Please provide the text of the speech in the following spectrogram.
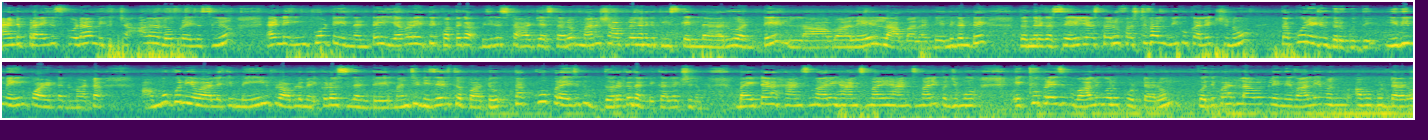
అండ్ ప్రైజెస్ కూడా మీకు చాలా లో. ప్రైజెస్లు అండ్ ఇంకోటి ఏంటంటే ఎవరైతే కొత్తగా బిజినెస్ స్టార్ట్ చేస్తారో మన షాప్లో కనుక తీసుకెళ్ళారు అంటే లాభాలే లాభాలండి. ఎందుకంటే తొందరగా సేల్ చేస్తారు. ఫస్ట్ ఆఫ్ ఆల్ మీకు కలెక్షన్ తక్కువ రేటుకు దొరుకుద్ది. ఇది మెయిన్ పాయింట్ అనమాట అమ్ముకునే వాళ్ళకి మెయిన్ ప్రాబ్లం ఎక్కడ వస్తుందంటే మంచి డిజైన్స్తో పాటు తక్కువ ప్రైస్కి దొరకదండి కలెక్షన్ బయట హ్యాండ్స్ మారి హ్యాండ్స్ మారి హ్యాండ్స్ మారి కొంచెము ఎక్కువ ప్రైజ్కి వాళ్ళు కొనుక్కుంటారు. కొద్దిపాటి లాభం లేని వాళ్ళే మనం అమ్ముకుంటారు.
